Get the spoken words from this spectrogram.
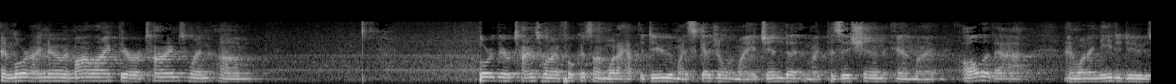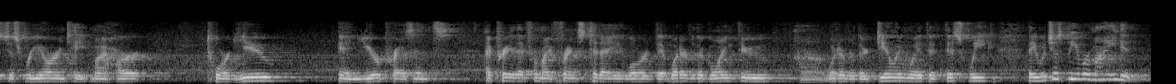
And Lord, I know in my life there are times when, um, Lord, there are times when I focus on what I have to do, my schedule, and my agenda, and my position, and my all of that. And what I need to do is just reorientate my heart toward you and your presence. I pray that for my friends today, Lord, that whatever they're going through, uh, whatever they're dealing with, that this week they would just be reminded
